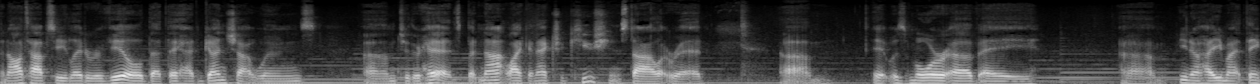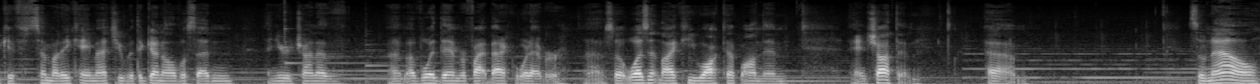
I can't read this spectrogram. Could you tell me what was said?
An autopsy later revealed that they had gunshot wounds um, to their heads, but not like an execution style. It read. Um, it was more of a, um, you know, how you might think if somebody came at you with a gun all of a sudden and you were trying to um, avoid them or fight back or whatever. Uh, so it wasn't like he walked up on them and shot them. Um, so now,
